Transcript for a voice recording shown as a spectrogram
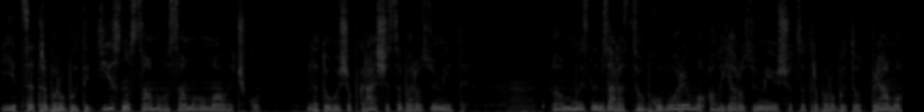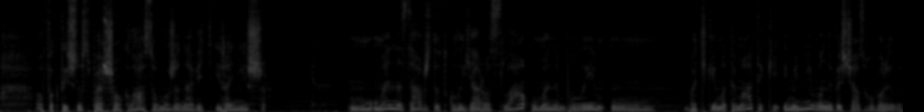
І це треба робити дійсно з самого-самого маличку, для того, щоб краще себе розуміти. Ми з ним зараз це обговорюємо, але я розумію, що це треба робити от прямо фактично з першого класу, може навіть і раніше. У мене завжди, от коли я росла, у мене були м, батьки математики, і мені вони весь час говорили:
